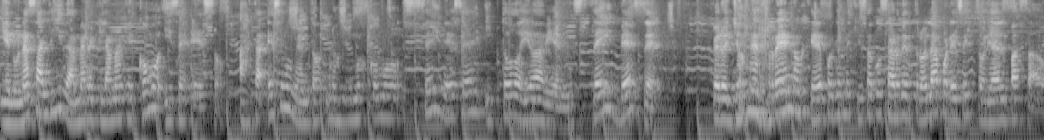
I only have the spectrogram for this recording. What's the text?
Y en una salida me reclama que cómo hice eso. Hasta ese momento nos vimos como seis veces y todo iba bien. Seis veces. Pero yo me re enojé porque me quiso acusar de trola por esa historia del pasado.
